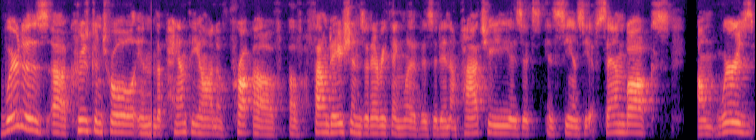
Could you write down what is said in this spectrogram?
where does uh, cruise control in the pantheon of, of, of foundations and everything live? Is it in Apache? Is it in CNCF Sandbox? Um, where is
